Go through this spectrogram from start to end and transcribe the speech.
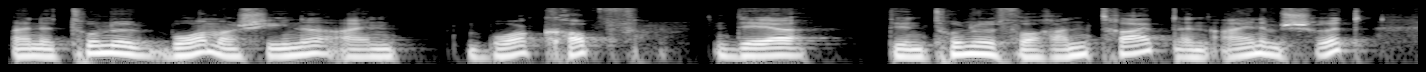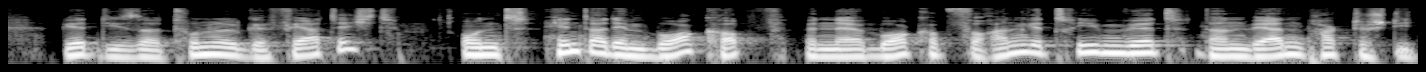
eine Tunnelbohrmaschine, einen Bohrkopf, der den Tunnel vorantreibt. In einem Schritt wird dieser Tunnel gefertigt. Und hinter dem Bohrkopf, wenn der Bohrkopf vorangetrieben wird, dann werden praktisch die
